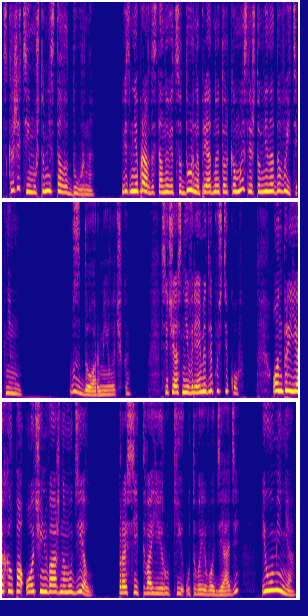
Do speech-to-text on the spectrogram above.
скажите ему, что мне стало дурно. Ведь мне правда становится дурно при одной только мысли, что мне надо выйти к нему». «Вздор, милочка. Сейчас не время для пустяков. Он приехал по очень важному делу — просить твоей руки у твоего дяди и у меня».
